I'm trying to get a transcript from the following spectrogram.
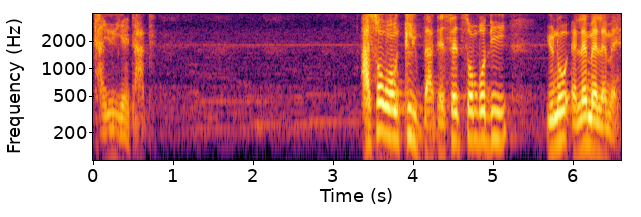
Can you hear that? I saw one clip that they said somebody, you know, LMLM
